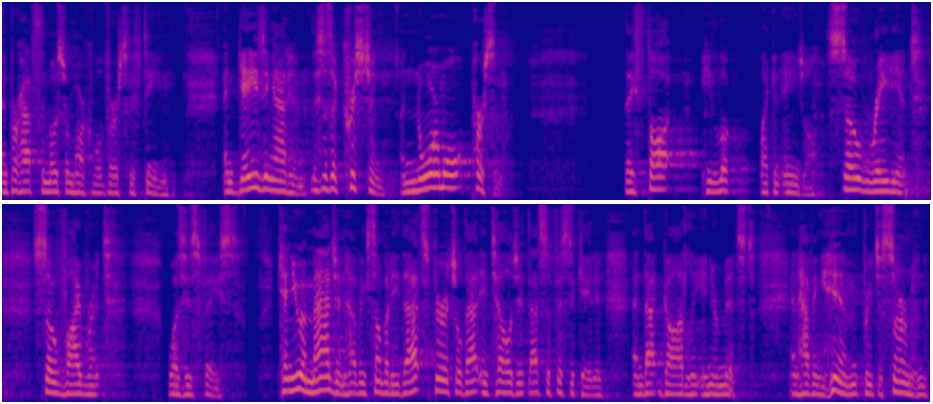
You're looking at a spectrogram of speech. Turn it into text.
and perhaps the most remarkable, verse 15. And gazing at him, this is a Christian, a normal person. They thought he looked like an angel. So radiant, so vibrant was his face. Can you imagine having somebody that spiritual, that intelligent, that sophisticated, and that godly in your midst? And having him preach a sermon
